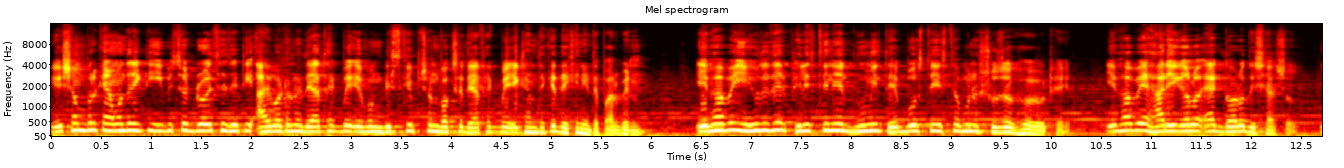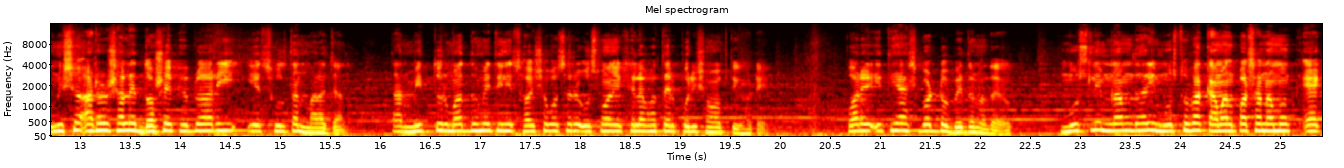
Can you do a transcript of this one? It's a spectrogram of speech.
এ সম্পর্কে আমাদের একটি এপিসোড রয়েছে যেটি আই বাটনে দেওয়া থাকবে এবং ডিসক্রিপশন বক্সে দেওয়া থাকবে, এখান থেকে দেখে নিতে পারবেন। এভাবে ইহুদিদের ফিলিস্তিনের ভূমিতে বস্তি স্থাপনের সুযোগ হয়ে ওঠে। এভাবে হারিয়ে গেল এক দরদি শাসক। উনিশশো আঠারো সালের দশই ফেব্রুয়ারি এ সুলতান মারা যান। তার মৃত্যুর মাধ্যমে তিনি ছয়শো বছরের উসমানী খেলাফতের পরিসমাপ্তি ঘটে। পরের ইতিহাস বড্ড বেদনাদায়ক। মুসলিম নামধারী মুস্তফা কামাল পাশা নামক এক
